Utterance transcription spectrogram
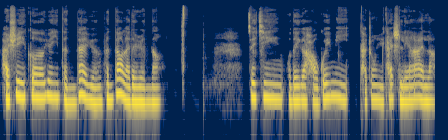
还是一个愿意等待缘分到来的人呢？最近，我的一个好闺蜜，她终于开始恋爱了。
